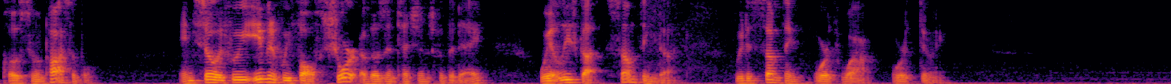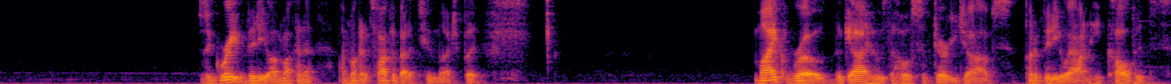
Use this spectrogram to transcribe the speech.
close to impossible. And so if we even if we fall short of those intentions for the day, we at least got something done. We did something worthwhile, worth doing. There's a great video. I'm not gonna I'm not gonna talk about it too much, but Mike Rowe, the guy who was the host of Dirty Jobs, put a video out and he called it.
